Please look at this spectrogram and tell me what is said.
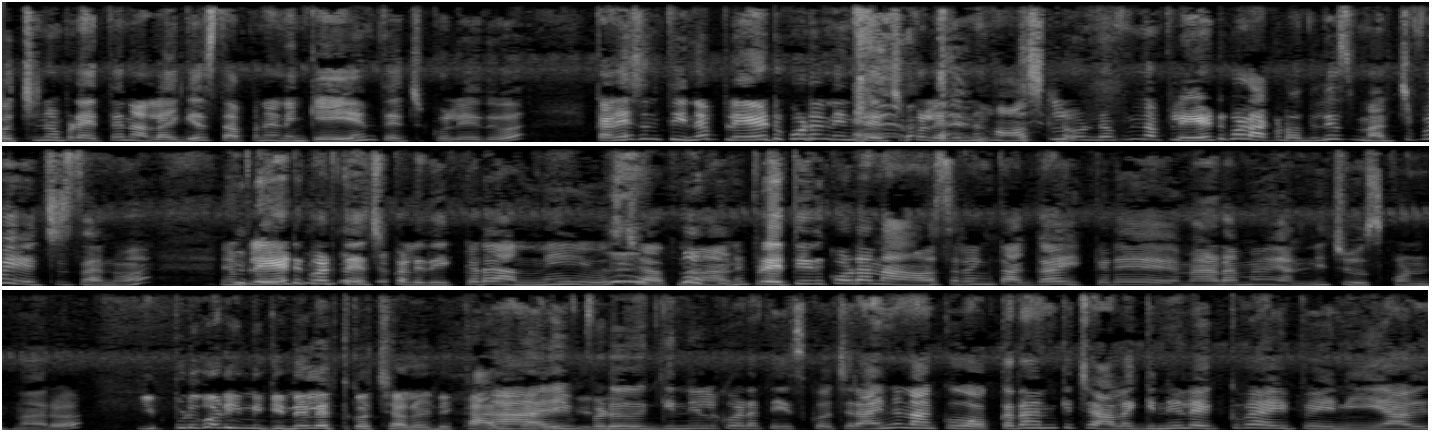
వచ్చినప్పుడు అయితే నా లగేజ్ తప్ప నేను ఇంకేం తెచ్చుకోలేదు. కనీసం తినే ప్లేట్ కూడా నేను తెచ్చుకోలేదు. నేను హాస్టల్లో ఉన్నప్పుడు నా ప్లేట్ కూడా అక్కడ వదిలేసి మర్చిపోయి వచ్చేసాను. నేను ప్లేట్ కూడా తెచ్చుకోలేదు. ఇక్కడే అన్ని యూజ్ చేస్తున్నాను అని ప్రతిది కూడా నా అవసరం తగ్గ ఇక్కడే మేడం అన్ని చూసుకుంటున్నారు. ఇప్పుడు కూడా ఇన్ని గిన్నెలు ఖాళీ ఇప్పుడు గిన్నెలు. కూడా తీసుకొచ్చారు. అయినా నాకు ఒక్కదానికి చాలా గిన్నెలు ఎక్కువ అయిపోయినాయి. అది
